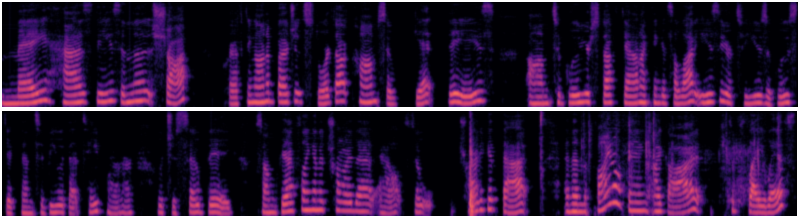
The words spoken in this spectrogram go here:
Mai has these in the shop, craftingonabudgetstore.com. So get these um, to glue your stuff down. I think it's a lot easier to use a glue stick than to be with that tape runner, which is so big. So I'm definitely going to try that out. So try to get that. And then the final thing I got to play with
